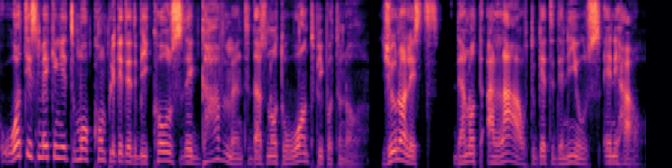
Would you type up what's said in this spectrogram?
what is making it more complicated? Because the government does not want people to know. Journalists they're not allowed to get the news anyhow.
